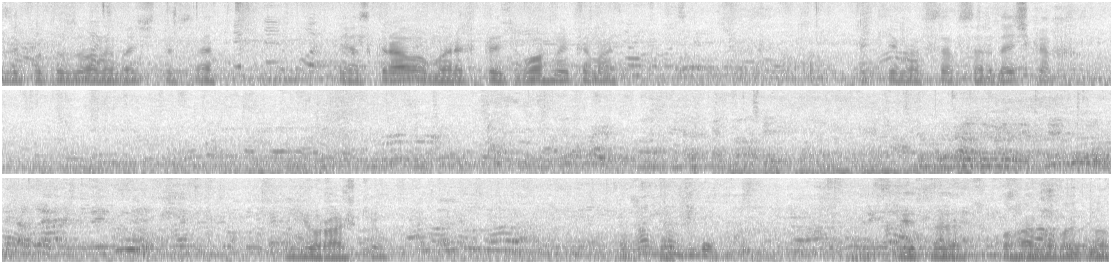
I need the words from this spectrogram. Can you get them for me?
Гарні, фотозони, бачите, все яскраво, мерехтить вогниками. Такими все в сердечках. Юрашки. Світло погано видно.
